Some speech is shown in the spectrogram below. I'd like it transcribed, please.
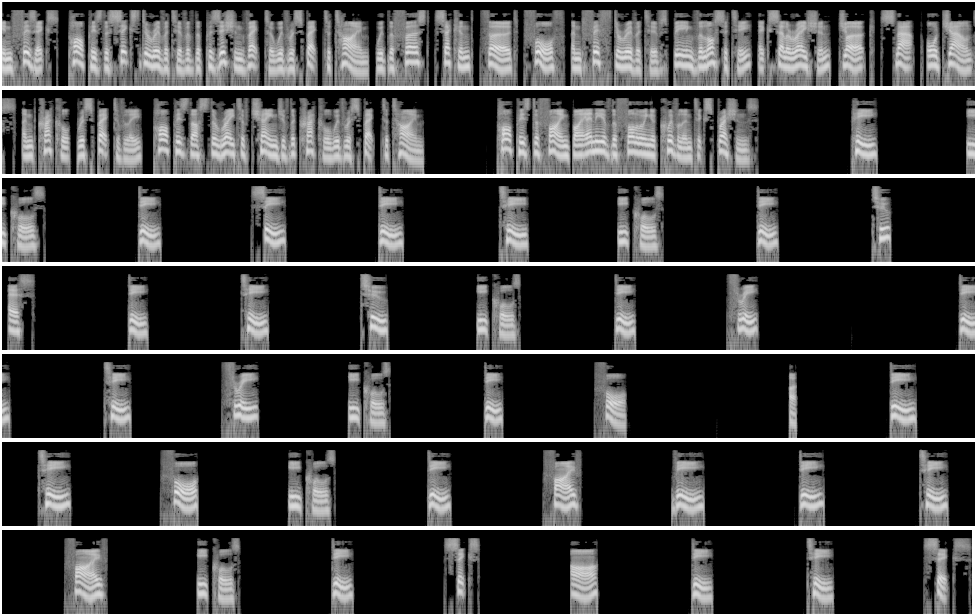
In physics, pop is the sixth derivative of the position vector with respect to time, with the first, second, third, fourth, and fifth derivatives being velocity, acceleration, jerk, snap, or jounce, and crackle, respectively. Pop is thus the rate of change of the crackle with respect to time. Pop is defined by any of the following equivalent expressions p equals D C D T equals D two S D T two equals D three D T three equals D four a D T four equals D five V D T five equals D. six. R. D. T. six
